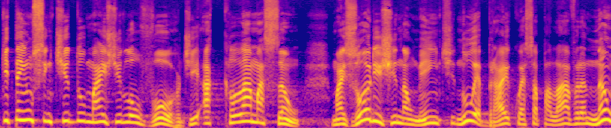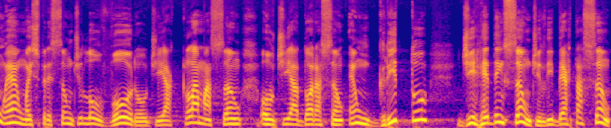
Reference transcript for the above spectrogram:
que tem um sentido mais de louvor, de aclamação. Mas originalmente, no hebraico, essa palavra não é uma expressão de louvor ou de aclamação ou de adoração, é um grito de redenção, de libertação.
